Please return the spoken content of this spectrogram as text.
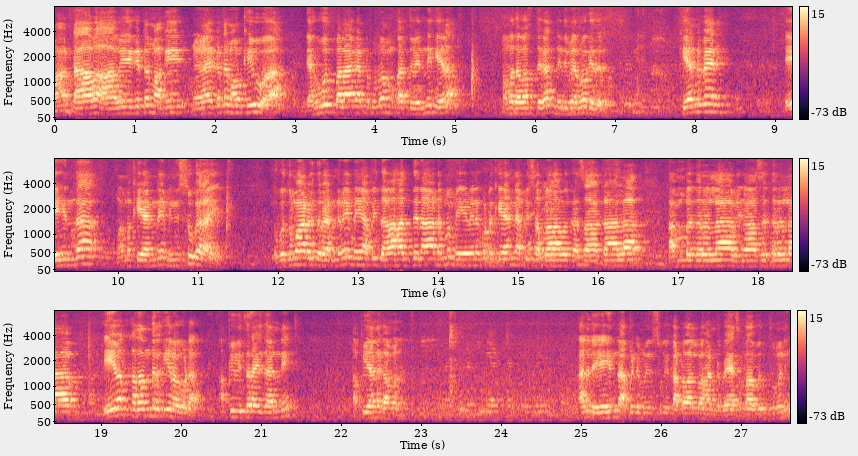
මට ආව ආවේගයට මගේ මෙයායකට මම කිව්වා ගැහුවොත් බලා ගන්න පුළුවන් මොකද්ද වෙන්නේ කියලා මම දවස් දෙකක් නිදි මරුවා ගෙදර. කියන්න බෑනේ. ඒ හින්දා මම කියන්නේ මිනිස්සු කරයි. ඔබතුමාට විතරක් නෙමෙයි මේ අපි 17 දෙනාටම මේ වෙනකොට කියන්නේ අපි සභාව කසා කාලා හම්බ කරලා විනාශ කරලා ඒවත් කතන්දර කියලා ගොඩක්. අපි විතරයි දන්නේ අපි යන ගමන. හරිද ඒ හින්දා අපිට මිනිස්සුගේ කටවල් වහන්න බෑ සභාපතිතුමනි.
